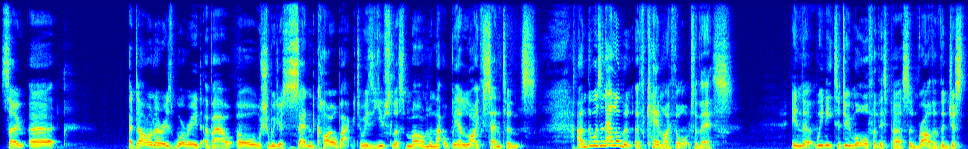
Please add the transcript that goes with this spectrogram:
so uh, Adana is worried about. Oh, should we just send Kyle back to his useless mom, and that will be a life sentence? And there was an element of Kim, I thought, to this, in that we need to do more for this person rather than just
